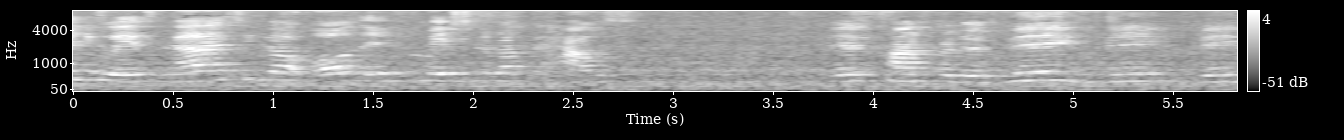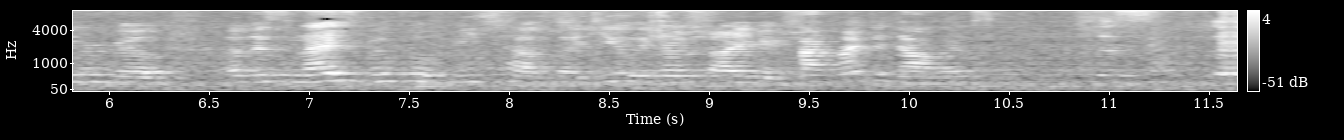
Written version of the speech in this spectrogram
Anyways, now that you know all the information about the house, It's time for the big, big, big reveal of this nice, beautiful beach house that you and your shy hundred dollars. The, the,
